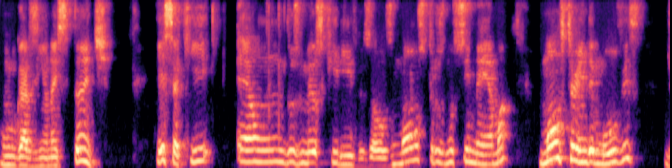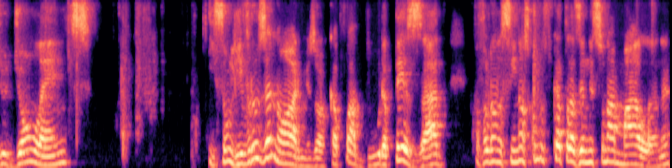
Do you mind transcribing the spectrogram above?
um lugarzinho na estante, esse aqui é um dos meus queridos, ó, Os Monstros no Cinema, Monster in the Movies, de John Lentz. E são livros enormes, ó, capa dura, pesado. Fica falando assim, nós como ficar trazendo isso na mala, né?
